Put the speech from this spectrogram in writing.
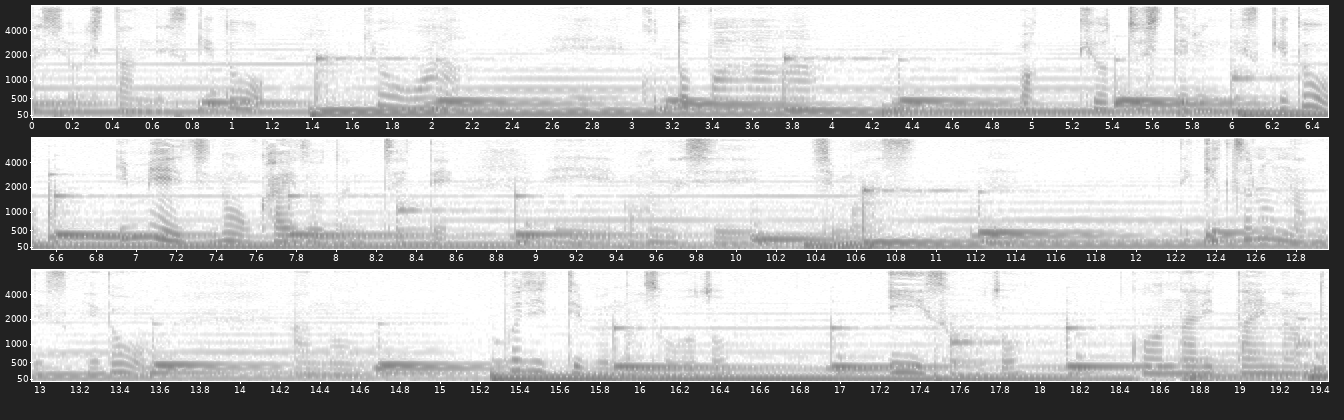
話をしたんですけど今日は、えー、言葉は共通してるんですけどイメージの解像度について、えー、お話しします、うん、で結論なんですけどあのポジティブな想像いい想像こうなりたいなと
